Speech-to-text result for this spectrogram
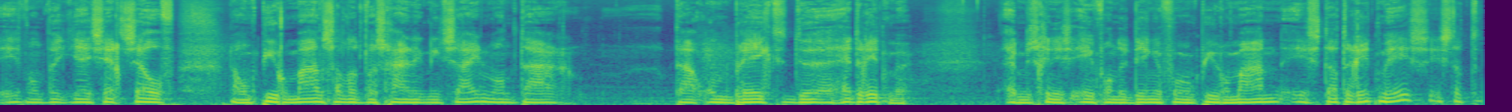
is? Want jij zegt zelf, nou een pyromaan zal het waarschijnlijk niet zijn, want daar, daar ontbreekt de, het ritme. En misschien is een van de dingen voor een pyromaan is dat er ritme is. Is dat,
